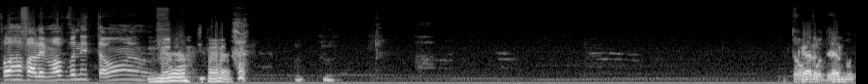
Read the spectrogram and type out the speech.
Porra, falei mó bonitão. Então Cara, podemos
